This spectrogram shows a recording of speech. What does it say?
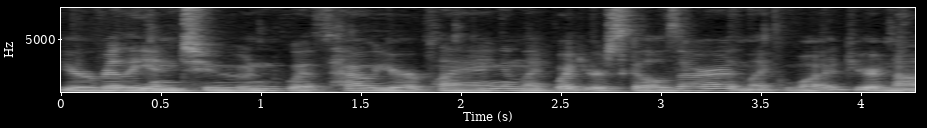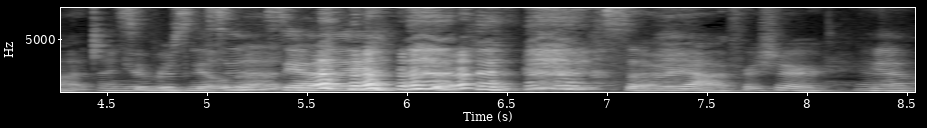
you're really in tune with how you're playing and like what your skills are and like what you're not And your super skilled weaknesses, at. yeah, yeah. so yeah, for sure. Yeah.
